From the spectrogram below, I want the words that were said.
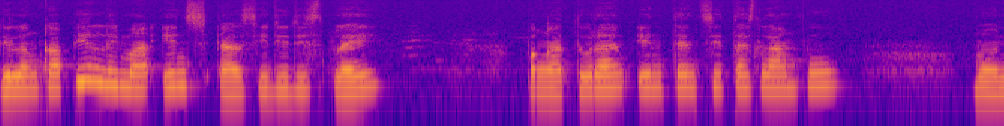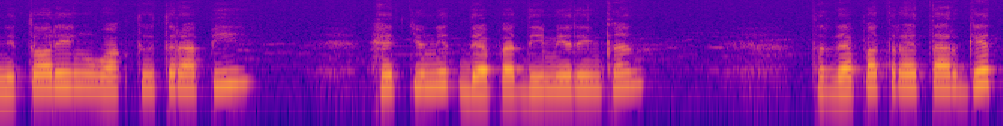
Dilengkapi 5 inch LCD display pengaturan intensitas lampu, monitoring waktu terapi, head unit dapat dimiringkan, terdapat retarget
